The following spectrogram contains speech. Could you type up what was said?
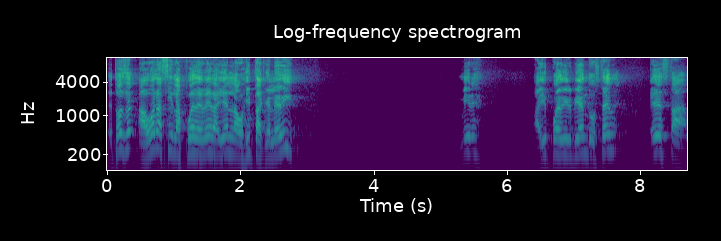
Entonces, ahora sí la puede ver ahí en la hojita que le di. Mire, ahí puede ir viendo usted esta,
